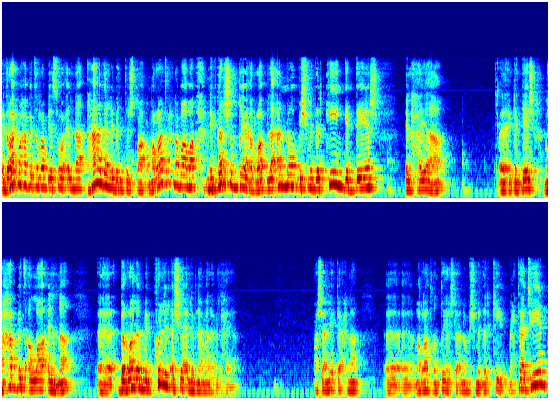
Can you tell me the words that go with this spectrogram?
إدراك محبة الرب يسوع إلنا هذا اللي بنتج طاعة. مرات إحنا بابا بنقدرش نطيع الرب لأنه مش مدركين قديش الحياة آه، قديش محبة الله إلنا آه، بالرغم من كل الأشياء اللي بنعملها بالحياة. عشان هيك آه، مرات بنطيش لأنه مش مدركين محتاجين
